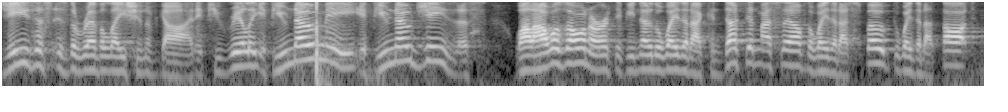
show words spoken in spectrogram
Jesus is the revelation of God. If you really, if you know me, if you know Jesus, while I was on earth, if you know the way that I conducted myself, the way that I spoke, the way that I thought,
